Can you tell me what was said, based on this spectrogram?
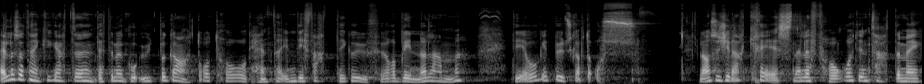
Eller så tenker jeg at uh, dette med å gå ut på gater og torg, hente inn de fattige, og uføre, blinde og lamme, det er òg et budskap til oss. La oss ikke være kresne eller forutinntatte med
